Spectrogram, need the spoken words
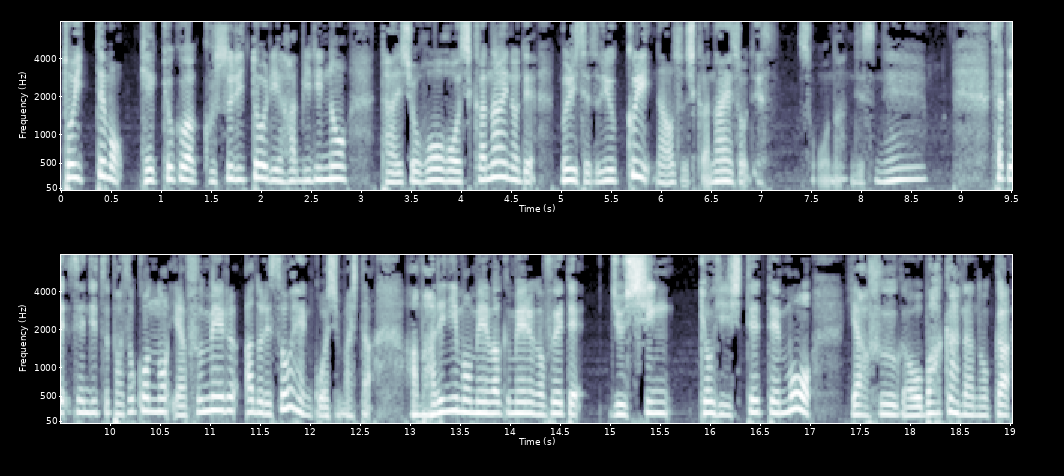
と言っても、結局は薬とリハビリの対処方法しかないので、無理せずゆっくり治すしかないそうです。そうなんですね。さて、先日パソコンのヤフメールアドレスを変更しました。あまりにも迷惑メールが増えて、受信拒否してても、ヤフーがおバカなのか、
